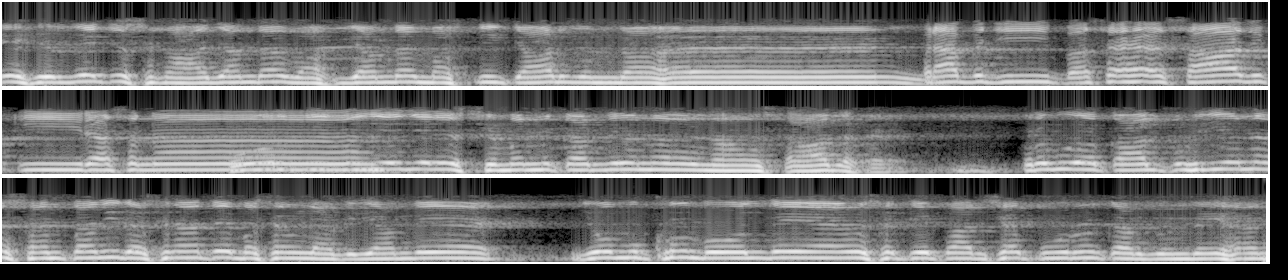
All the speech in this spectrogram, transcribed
ਇਹ ਹਿਰਦੇ 'ਚ ਸਮਾ ਜਾਂਦਾ ਵਸ ਜਾਂਦਾ ਮਸਤੀ ਚਾੜ ਦਿੰਦਾ ਹੈ। ਪ੍ਰਭ ਜੀ ਬਸਹਿ ਸਾਧ ਕੀ ਰਸਨਾ। ਕਹੀਏ ਜਿਹੜੇ ਸਿਮਰਨ ਕਰਦੇ ਉਹਨਾਂ ਦਾ ਨਾਮ ਸਾਧ ਹੈ। ਪ੍ਰਭੂ ਅਕਾਲ ਪੁਰਖ ਜੀ ਉਹਨਾਂ ਸੰਤਾਂ ਦੀ ਰਸਨਾ ਤੇ ਬਸਣ ਲੱਗ ਜਾਂਦੇ ਆ ਜੋ ਮੁਖੋਂ ਬੋਲਦੇ ਆ ਉਹ ਸੱਚੇ ਪਾਤਸ਼ਾਹ ਪੂਰਨ ਕਰ ਦਿੰਦੇ ਹਨ।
